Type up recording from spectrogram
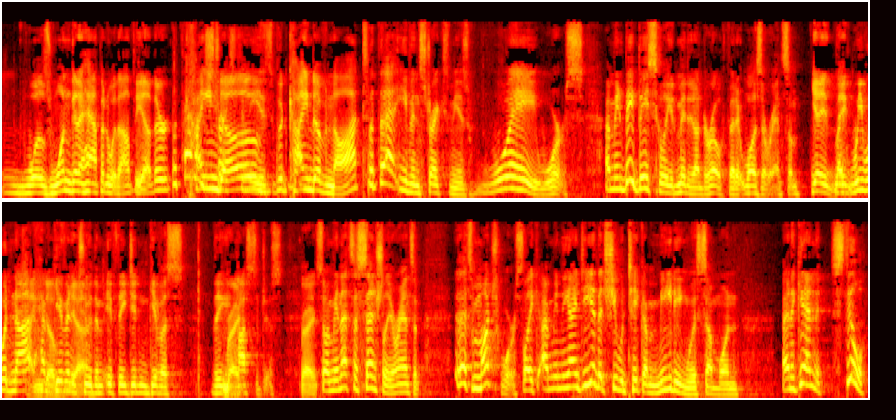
was one going to happen without the other? But that kind strikes of, me as- but kind of not. But that even strikes me as way worse. I mean, they basically admitted under oath that it was a ransom. Yeah, like we would not have of, given it to them if they didn't give us the Right. hostages. Right. So I mean, that's essentially a ransom. That's much worse. Like I mean, the idea that she would take a meeting with someone, and again, still,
